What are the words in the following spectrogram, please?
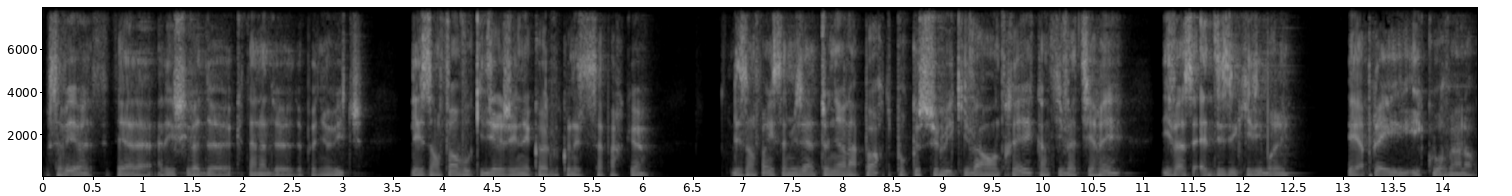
vous savez, euh, c'était à l'Eshiva de Katana de, de Pognovitch. Les enfants, vous qui dirigez une école, vous connaissez ça par cœur. Les enfants, ils s'amusaient à tenir la porte pour que celui qui va rentrer, quand il va tirer, il va être déséquilibré. Et après, ils, courent vers leur,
